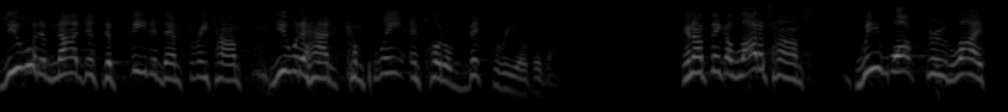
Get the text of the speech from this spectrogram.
you would have not just defeated them three times, you would have had complete and total victory over them. And I think a lot of times we walk through life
